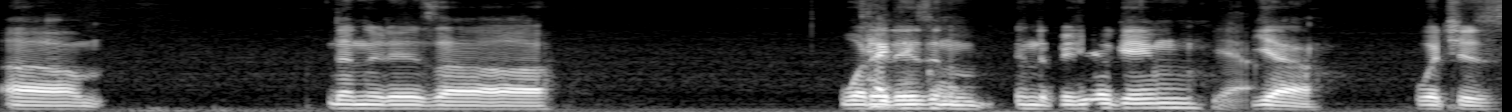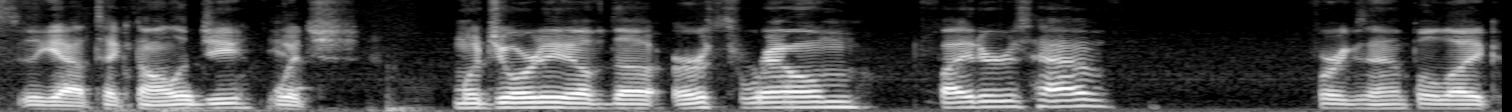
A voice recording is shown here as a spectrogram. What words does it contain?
um, than it is uh, what it is in in the video game. Yeah. yeah, which is yeah technology, Yeah. which majority of the Earth realm fighters have. For example, like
